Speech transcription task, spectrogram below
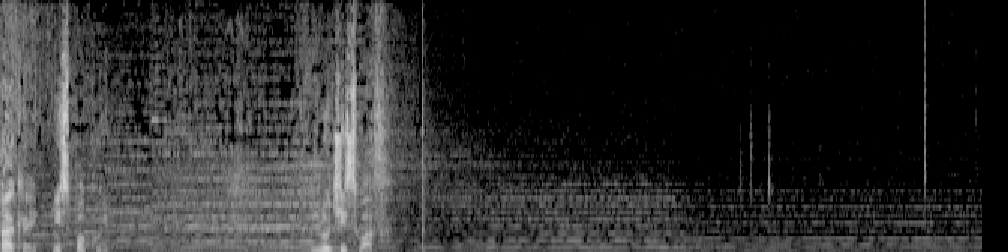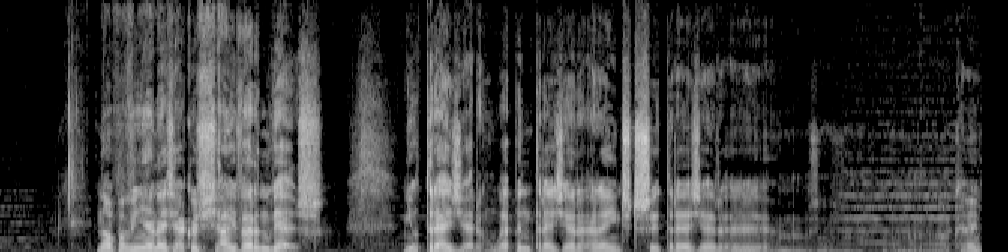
Okej, i spokój. Lucisław. No, powinieneś jakoś, Ivern, wiesz. New Treasure, Weapon Treasure, Range 3 Treasure. Yy, Okej,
